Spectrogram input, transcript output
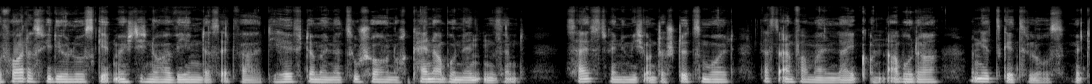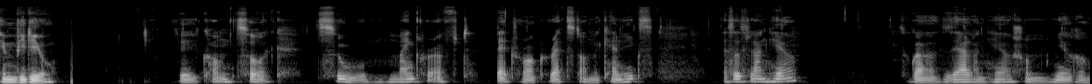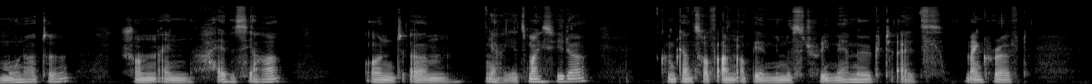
Bevor das Video losgeht, möchte ich noch erwähnen, dass etwa die Hälfte meiner Zuschauer noch keine Abonnenten sind. Das heißt, wenn ihr mich unterstützen wollt, lasst einfach mal ein Like und ein Abo da und jetzt geht's los mit dem Video. Willkommen zurück zu Minecraft Bedrock Redstone Mechanics. Es ist lang her, sogar sehr lang her, schon mehrere Monate, schon ein halbes Jahr. Und ähm, ja, jetzt mache ich es wieder. Kommt ganz drauf an, ob ihr Ministry mehr mögt als Minecraft.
